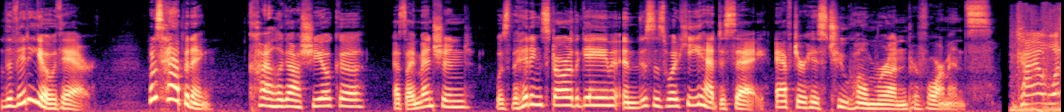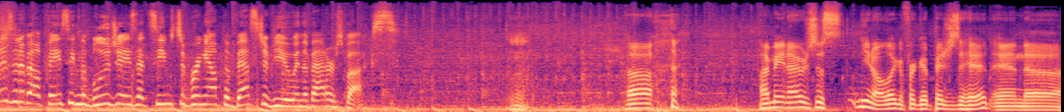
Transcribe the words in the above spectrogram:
the video there? What is happening? Kyle Higashioka, as I mentioned, was the hitting star of the game, and this is what he had to say after his two home run performance. Kyle, what is it about facing the Blue Jays that seems to bring out the best of you in the batter's box? Hmm. Uh, I mean, I was just you know looking for good pitches to hit, and uh,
